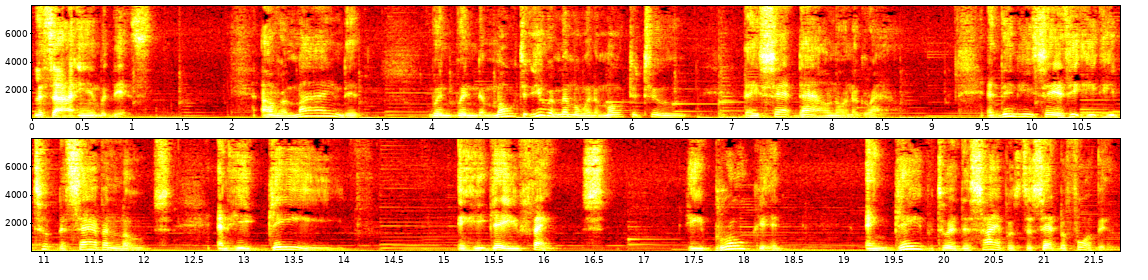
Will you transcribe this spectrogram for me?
Let's I end with this. I'm reminded when when the multitude, you remember when the multitude, they sat down on the ground. And then he says he, he, he took the seven loaves and he gave, and he gave thanks. He broke it and gave it to his disciples to set before them.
